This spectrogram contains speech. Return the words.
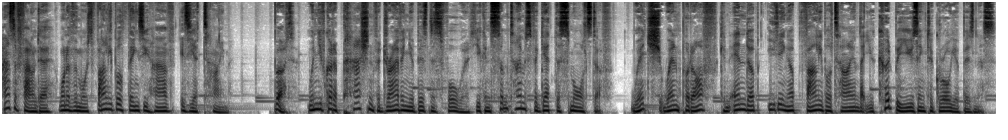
As a founder, one of the most valuable things you have is your time. But when you've got a passion for driving your business forward, you can sometimes forget the small stuff, which, when put off, can end up eating up valuable time that you could be using to grow your business.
